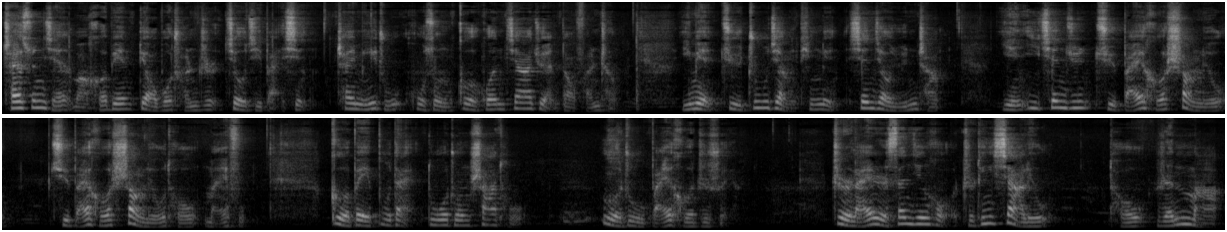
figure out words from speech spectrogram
差孙乾往河边调拨船只，救济百姓；差糜竺护送各官家眷到樊城，一面据诸将听令，先叫云长引一千军去白河上流，去白河上流头埋伏，各备布袋，多装沙土，扼住白河之水。至来日三更后，只听下流头人马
